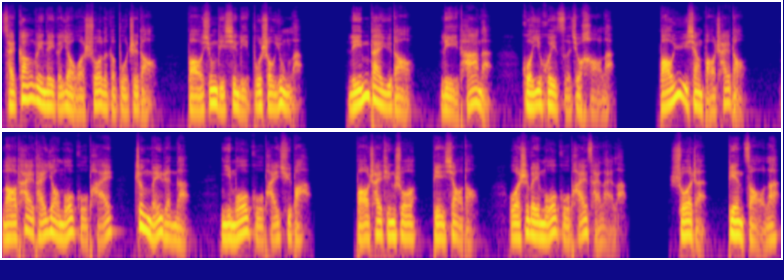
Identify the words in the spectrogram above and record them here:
才刚为那个要我说了个不知道，宝兄弟心里不受用了。”林黛玉道：“理他呢，过一会子就好了。”宝玉向宝钗道：“老太太要磨骨牌，正没人呢，你磨骨牌去罢。”宝钗听说，便笑道：“我是为磨骨牌才来了。”说着便走了。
